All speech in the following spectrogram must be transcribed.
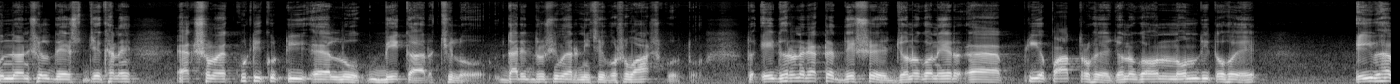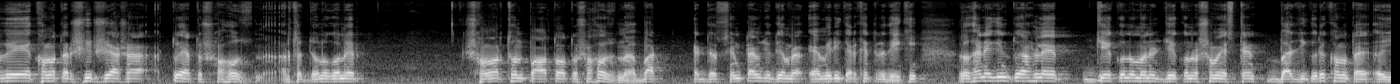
উন্নয়নশীল দেশ যেখানে একসময় কোটি কোটি লোক বেকার ছিল, দারিদ্র সীমার নিচে বসবাস করত। তো এই ধরনের একটা দেশে জনগণের প্রিয় পাত্র হয়ে, জনগণ নন্দিত হয়ে এইভাবে ক্ষমতার শীর্ষে আসা তো এত সহজ না। অর্থাৎ জনগণের সমর্থন পাওয়া তো অত সহজ না, but at the same time যদি আমরা আমেরিকার ক্ষেত্রে দেখি, ওখানে কিন্তু আসলে যে কোনো মানুষ যে কোনো সময় স্ট্যান্ড বাজি করে ক্ষমতায়, ওই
